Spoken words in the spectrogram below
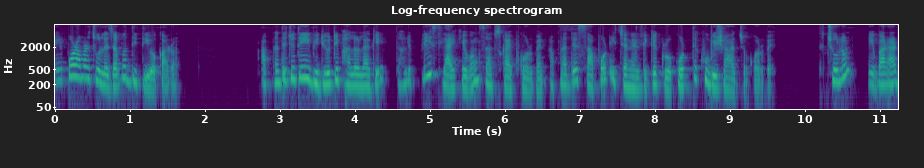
এরপর আমরা চলে যাব দ্বিতীয় কারণ। আপনাদের যদি এই ভিডিওটি ভালো লাগে, তাহলে প্লিজ লাইক এবং সাবস্ক্রাইব করবেন। আপনাদের সাপোর্ট এই চ্যানেলটিকে গ্রো করতে খুবই সাহায্য করবে। চলুন, এবার আর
